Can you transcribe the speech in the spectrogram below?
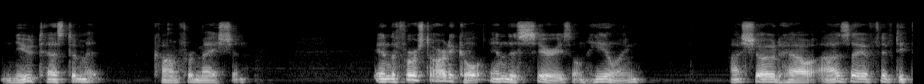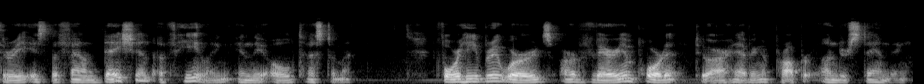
New Testament Confirmation. In the first article in this series on healing, I showed how Isaiah 53 is the foundation of healing in the Old Testament. Four Hebrew words are very important to our having a proper understanding.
